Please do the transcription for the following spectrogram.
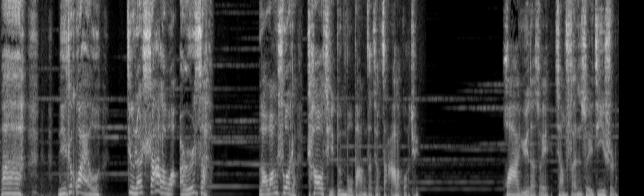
啊！你这怪物！竟然杀了我儿子！老王说着，抄起墩布棒子就砸了过去。花鱼的嘴像粉碎机似的，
